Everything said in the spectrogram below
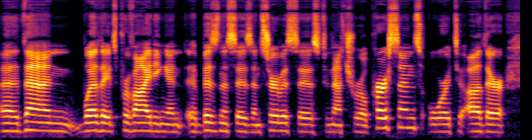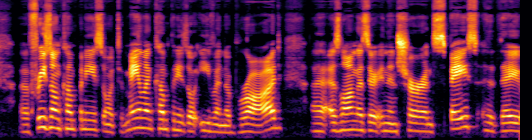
uh, then whether it's providing an, uh, businesses and services to natural persons or to other uh, free zone companies or to mainland companies or even abroad, as long as they're in insurance space, they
